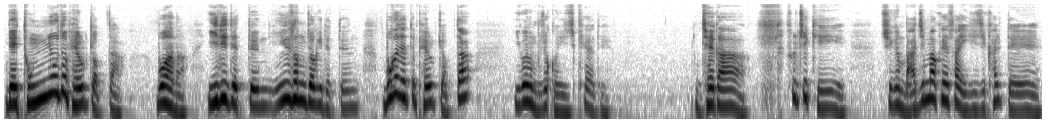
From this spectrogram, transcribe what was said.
내 동료도 배울 게 없다. 뭐 하나 일이 됐든 인성적이 됐든 뭐가 됐든 배울 게 없다. 이거는 무조건 이직해야 돼. 제가 솔직히 지금 마지막 회사 이직할 때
